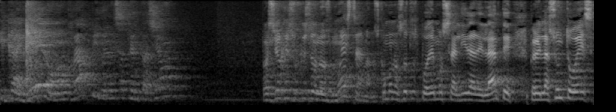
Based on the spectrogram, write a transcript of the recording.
y cayeron rápido en esa tentación. Pero el Señor Jesucristo nos muestra, hermanos, cómo nosotros podemos salir adelante. Pero el asunto es,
